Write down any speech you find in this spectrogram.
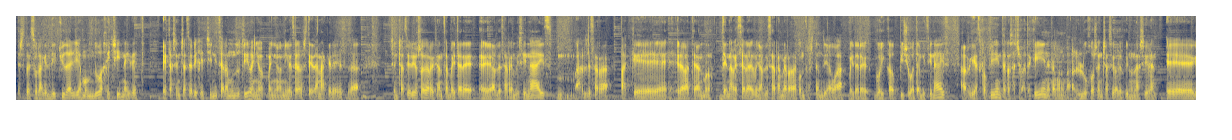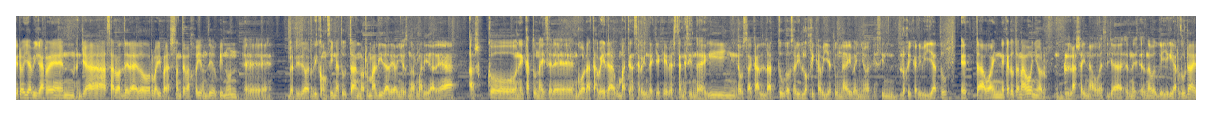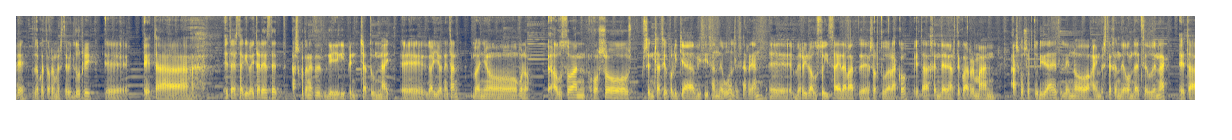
ez da ezula gelditu da mundua jetxi nahi dut. Eta sentsazio hori jetxinitzara munduti, baina, baina ni bezala beste danak ere, ez? Eta, sentsazio hori oso derra izan zen baita ere e, aldezarren bizi naiz, mm, aldezarra pake erabatean, bueno, dena bezala ez, baina aldezarra merra da kontrasten diagoa, baita ere goika pixu batean bizi naiz, argiazkokin, terrazatxo batekin, eta bueno, ba, lujo sentsazio bat eukin ziren. E, gero ja bigarren, ja azaro aldera edo hor bai bastante bajo ja hundi eukin e, berriro erdi konfinatuta, normalidadea, oinez normalidadea, asko nekatu naiz ere gora eta bera, egun batean zer egin daiteke, bestean ezin da egin, gauzak aldatu, gauzari logika bilatu nahi, baino ezin logikari bilatu. Eta oain nekatuta nago, inor lasain nago, ez? Ja, ez, ez nago gehiagi ardura ere, daukat horren beste bildurrik, e, eta eta ez dakit baita ere ez dut askotan ez dut gehiagi pentsatu nahi e, gai honetan, baino, bueno, auzoan oso sentsazio politia bizi izan dugu aldezarrean, e, berriro auzo izaera bat e, sortu dalako, eta jendearen arteko harreman asko sorturi da, ez, leheno hainbeste jende gonda ez zeudenak, eta,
